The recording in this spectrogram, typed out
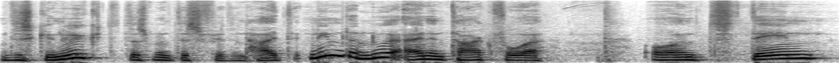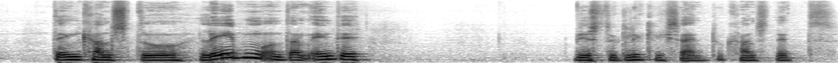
Und es genügt, dass man das für den heute, nimm dir nur einen Tag vor und den, den kannst du leben und am Ende wirst du glücklich sein. Du kannst nicht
